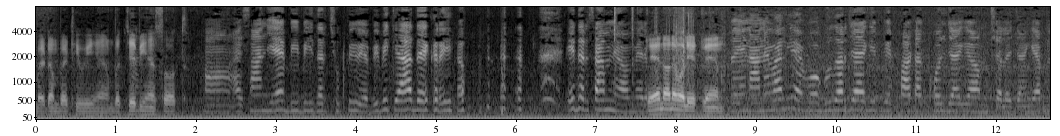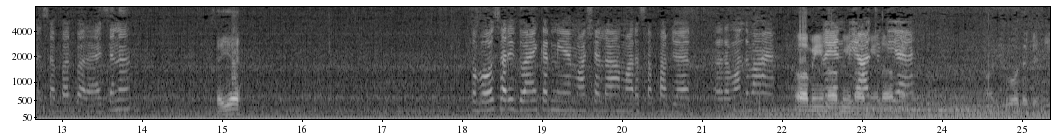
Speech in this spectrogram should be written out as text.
मैडम बैठी हुई हैं बच्चे भी हैं साथ। हाँ एहसान ये है बीबी इधर छुपी हुई है। बीबी क्या देख रही हो? इधर सामने आओ मेरे। ट्रेन आने वाली है ट्रेन। ट्रेन आने वाली है वो गुजर जाएगी फिर फाटक खोल जाएगा हम चले जाएँगे अपने सफ़र पर ऐसे ना? सही है। तो बहुत सारी दुआएँ करनी है माशाल्लाह हमारा सफ़र जो है रवानदवा है। आमीन आमीन आमीन चुकी है। आमीन। हाँ बहुत अच्छा जी।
